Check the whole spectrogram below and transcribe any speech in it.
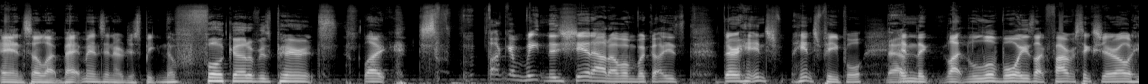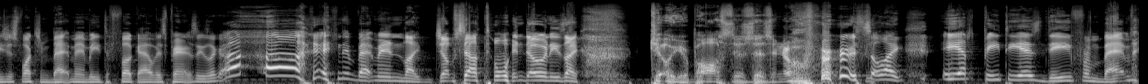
And so like Batman's in there just beating the fuck out of his parents, like just fucking beating the shit out of them because they're hench hench people. Yeah. And the like the little boy, he's like five or six year old. He's just watching Batman beat the fuck out of his parents. He's like ah, and then Batman like jumps out the window and he's like. Tell your boss this isn't over. so like he has PTSD from Batman.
